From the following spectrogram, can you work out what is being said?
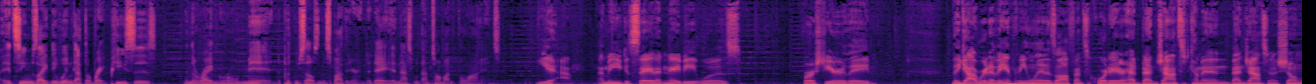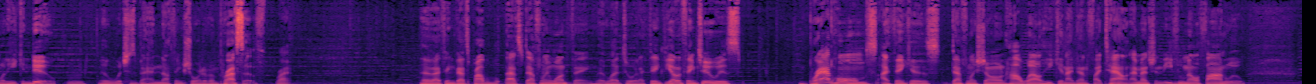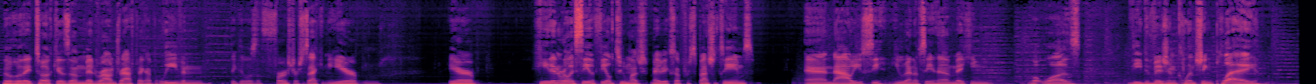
It seems like they and got the right pieces and the right grown men to put themselves in the spot that they're in today, and that's what I'm talking about the Lions. Yeah. I mean, you could say that maybe it was first year they they got rid of Anthony Lynn as offensive coordinator, had Ben Johnson come in, and Ben Johnson has shown what he can do, mm-hmm. which has been nothing short of impressive. Right. And I think that's probably that's definitely one thing that led to it. I think the other thing too is Brad Holmes. I think has definitely shown how well he can identify talent. I mentioned Ifu mm-hmm. Melifonwu, who, who they took as a mid-round draft pick, I believe in I think it was the first or second year. Mm-hmm. Here, he didn't really see the field too much, maybe except for special teams. And now you see you end up seeing him making what was the division clinching play.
